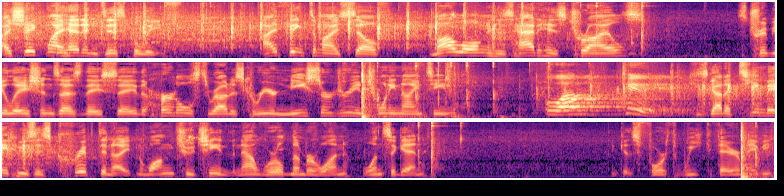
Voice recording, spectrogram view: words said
I shake my head in disbelief. I think to myself, Ma Long has had his trials, his tribulations, as they say, the hurdles throughout his career, knee surgery in 2019. One two. He's got a teammate who's his kryptonite in Wang Chuqin, the now world number one, once again. I think his fourth week there, maybe.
